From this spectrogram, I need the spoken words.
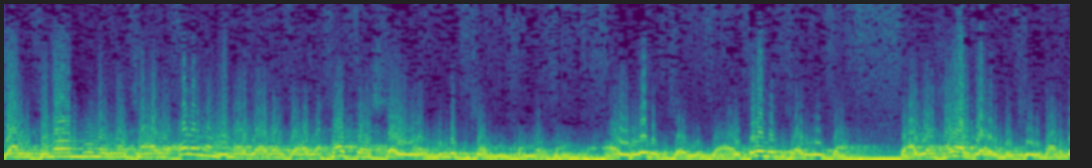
جان تمام دین اور نشار علما ہما جاگا کہ هذا خط تشتئی مربوط سمرسان اور یہ تشبیه ہے یہ تشبیه ہے راجع خلاص جاي بكين مرد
